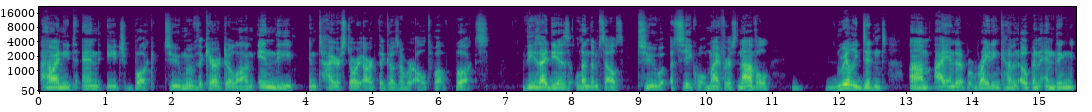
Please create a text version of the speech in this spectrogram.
how I need to end each book to move the character along in the entire story arc that goes over all 12 books. These ideas lend themselves to a sequel. My first novel really didn't. Um, I ended up writing kind of an open ending,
